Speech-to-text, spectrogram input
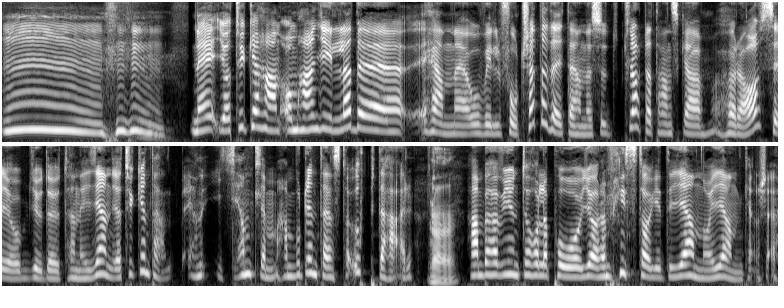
Mm. Nej, jag tycker han, om han gillade henne och vill fortsätta dejta henne så är det klart att han ska höra av sig och bjuda ut henne igen. Jag tycker inte han, egentligen, han borde inte ens ta upp det här. Nej. Han behöver ju inte hålla på och göra misstaget igen och igen kanske.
